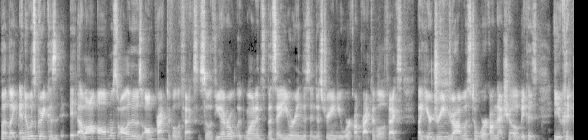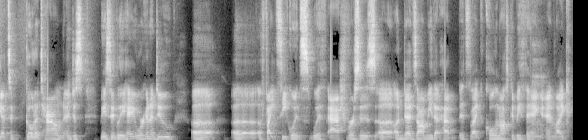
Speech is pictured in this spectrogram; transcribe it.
but like and it was great because it, a lot, almost all of it was all practical effects so if you ever wanted let's say you were in this industry and you work on practical effects like your dream job was to work on that show because you could get to go to town and just basically hey we're gonna do uh uh, a fight sequence with Ash versus uh, undead zombie that had its like colonoscopy thing and like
